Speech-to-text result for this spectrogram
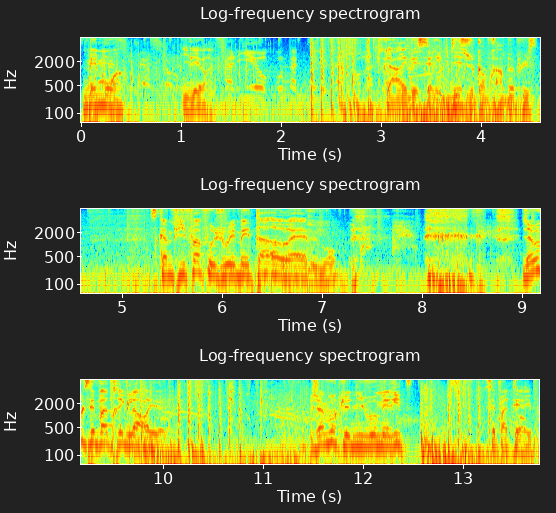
Mais moins. Il est vrai. Parce qu'arriver série de 10, je comprends un peu plus. C'est comme FIFA, faut jouer méta, ouais, mais bon. J'avoue que c'est pas très glorieux. J'avoue que le niveau mérite, c'est pas terrible.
